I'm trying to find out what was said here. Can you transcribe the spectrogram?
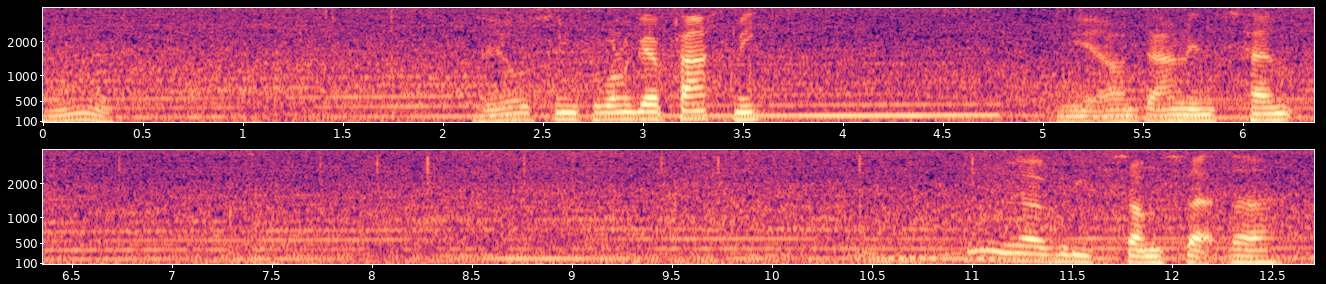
Hmm. They all seem to want to go past me. We are down in 10th. Lovely sunset there.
